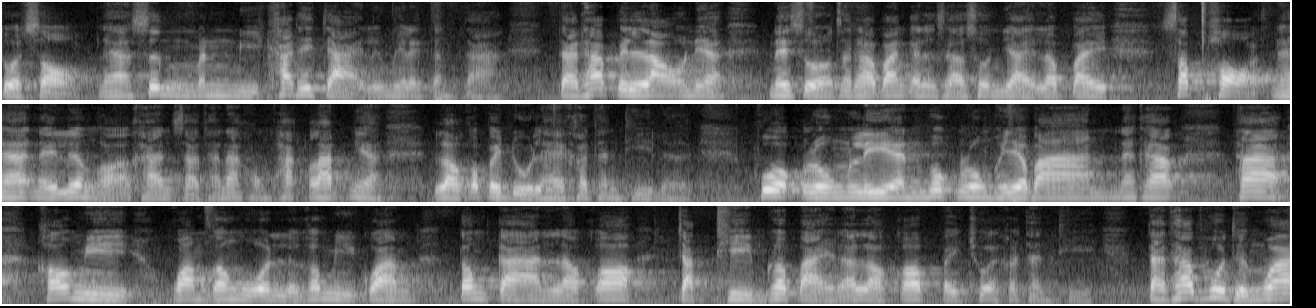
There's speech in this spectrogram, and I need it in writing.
ตรวจสอบนะฮะซึ่งมันมีค่าใช้จ่ายหรือมีอะไรต่างๆ แต่ถ้าเป็นเราเนี่ยในส่วนของสถาบันการศึกษาส่วนใหญ่เราไปซัพพอร์ตนะฮะในเรื่องของอาคารสาธารณะของภาครัฐเนี่ยเราก็ไปดูแลเขาทันทีเลย พวกโรงเรียนพวกโรงพยาบาลนะครับถ้าเขามีความกังวลหรือเขามีความต้องการเราก็จัดทีมเข้าไปแล้วเราก็ไปช่วยเขาทันที แต่ถ้าพูดถึงว่า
